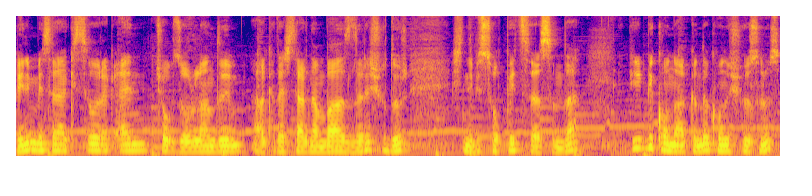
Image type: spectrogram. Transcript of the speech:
Benim mesela kişisel olarak en çok zorlandığım arkadaşlardan bazıları şudur. Şimdi bir sohbet sırasında bir, bir konu hakkında konuşuyorsunuz.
